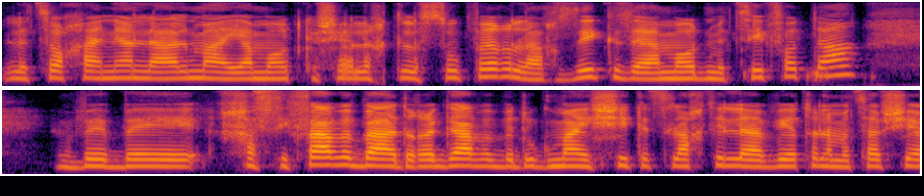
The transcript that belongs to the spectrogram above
לצורך העניין לאלמה היה מאוד קשה ללכת לסופר, להחזיק, זה היה מאוד מציף אותה. ובחשיפה ובהדרגה ובדוגמה אישית הצלחתי להביא אותה למצב שהיא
